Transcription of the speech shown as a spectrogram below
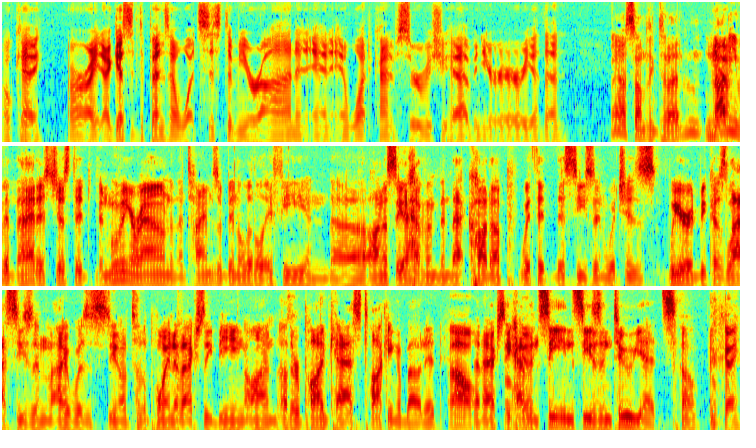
Okay. All right. I guess it depends on what system you're on and, and, and what kind of service you have in your area then. Uh, something to that. Not Yeah. even that. It's just it's been moving around, and the times have been a little iffy. And uh, honestly, I haven't been that caught up with it this season, which is weird because last season I was, you know, to the point of actually being on other podcasts talking about it, Oh. and I actually okay. haven't seen season two yet. So Okay.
